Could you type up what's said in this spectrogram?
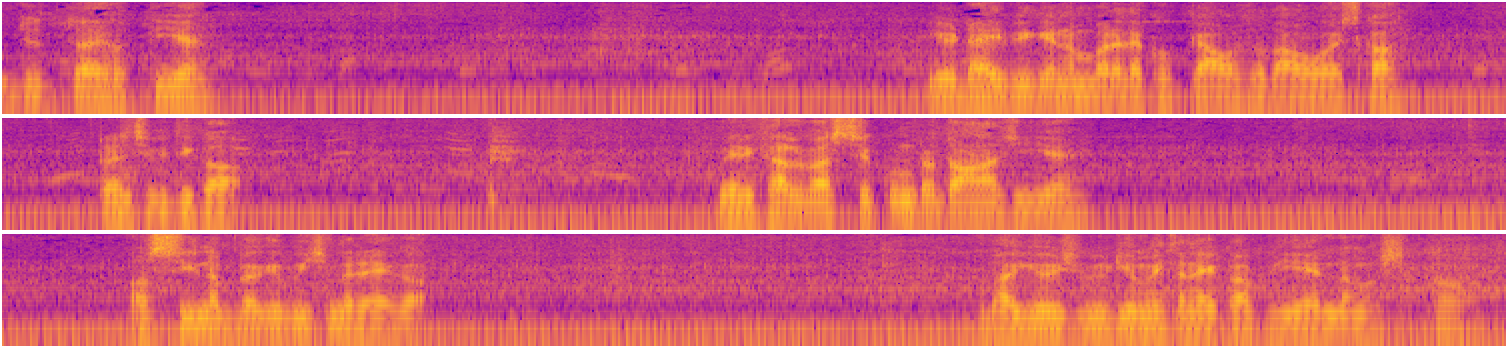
जुदाई होती है। ये ढाई बी के नंबर है, देखो क्या औसता होगा इसका। ट्रांसविधि का। मेरे ख्याल में अस्सी कुंटल तो आना चाहिए। अस्सी, नब्बे के बीच में रहेगा। भाइयों, इस वीडियो में इतना ही। काफ़ी है। नमस्कार।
